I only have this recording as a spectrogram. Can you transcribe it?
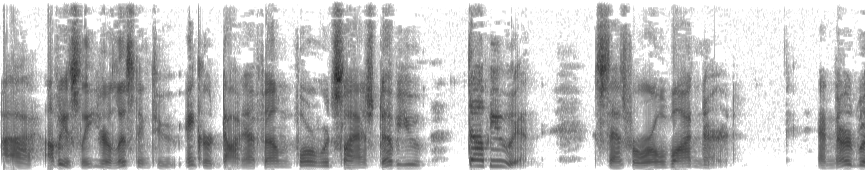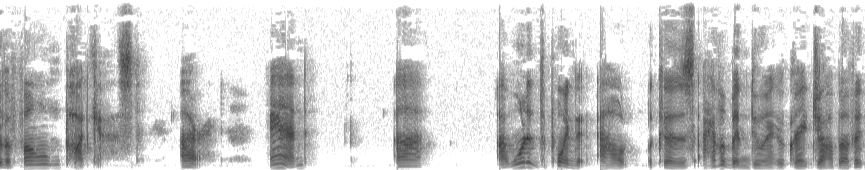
Uh, obviously, you're listening to anchor.fm forward slash WWN. It stands for Worldwide Nerd. And Nerd with a Phone podcast. Alright. And, uh, I wanted to point it out because I haven't been doing a great job of it.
